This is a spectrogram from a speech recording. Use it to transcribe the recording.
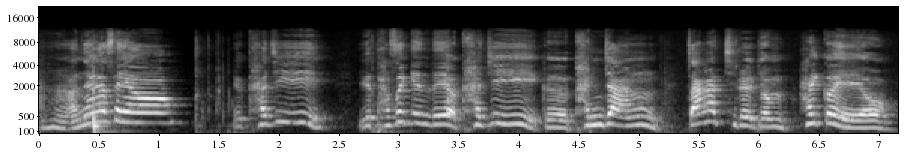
음, 안녕하세요. 가지 이거 다섯 개인데요. 가지 그 간장 장아찌를 좀 할 거예요.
